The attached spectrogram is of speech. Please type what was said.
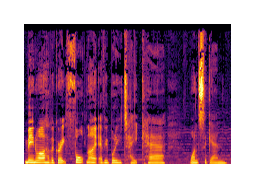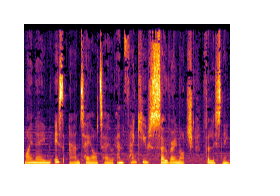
Meanwhile, have a great fortnight, everybody. Take care once again, my name is Anne Theato, and thank you so very much for listening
